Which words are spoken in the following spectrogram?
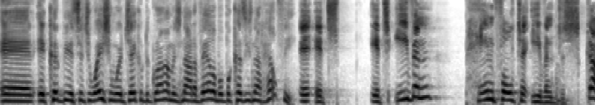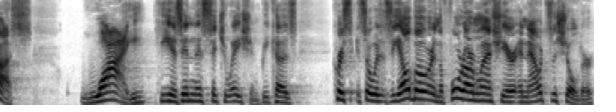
And it could be a situation where Jacob DeGrom is not available because he's not healthy. It's it's even painful to even discuss why he is in this situation because Chris, so it's the elbow or in the forearm last year, and now it's the shoulder.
